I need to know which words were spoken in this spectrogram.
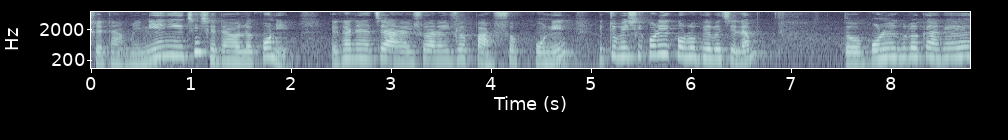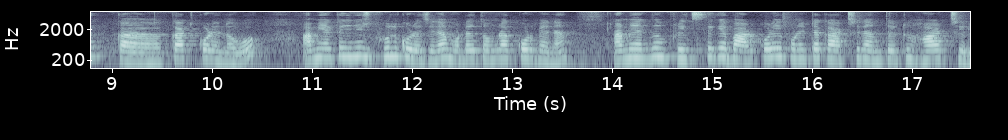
সেটা আমি নিয়ে নিয়েছি, সেটা হলো পনির। এখানে আছে আড়াইশো আড়াইশো, পাঁচশো পনির। একটু বেশি করেই করব ভেবেছিলাম। তো পনিরগুলোকে আগে কাট করে নেব। আমি একটা জিনিস ভুল করেছিলাম, ওটা তোমরা করবে না। আমি একদম ফ্রিজ থেকে বার করে পনিরটা কাটছিলাম, তো একটু হার্ড ছিল।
